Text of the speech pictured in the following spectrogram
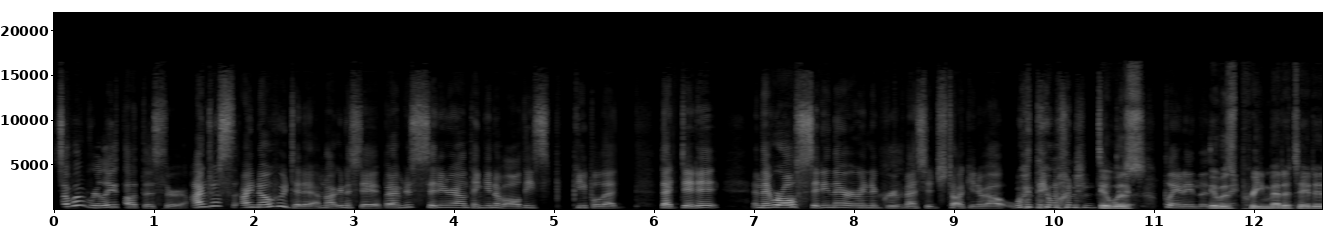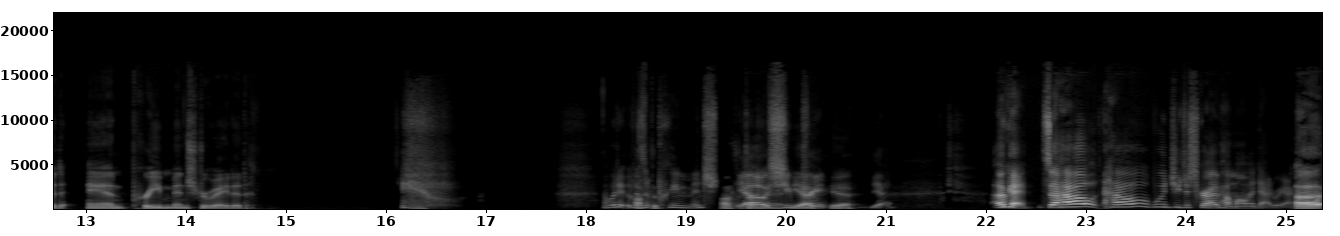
Someone really thought this through. I'm just I know who did it. I'm not gonna say it, but I'm just sitting around thinking of all these people that that did it, and they were all sitting there in a group message talking about what they wanted to It do, was planning this. it was premeditated and pre-menstruated. thing. I would it wasn't pre-menstrual. Yeah, oh, she yeah, pre. yeah. Okay, so how how would you describe how mom and dad reacted? Uh,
